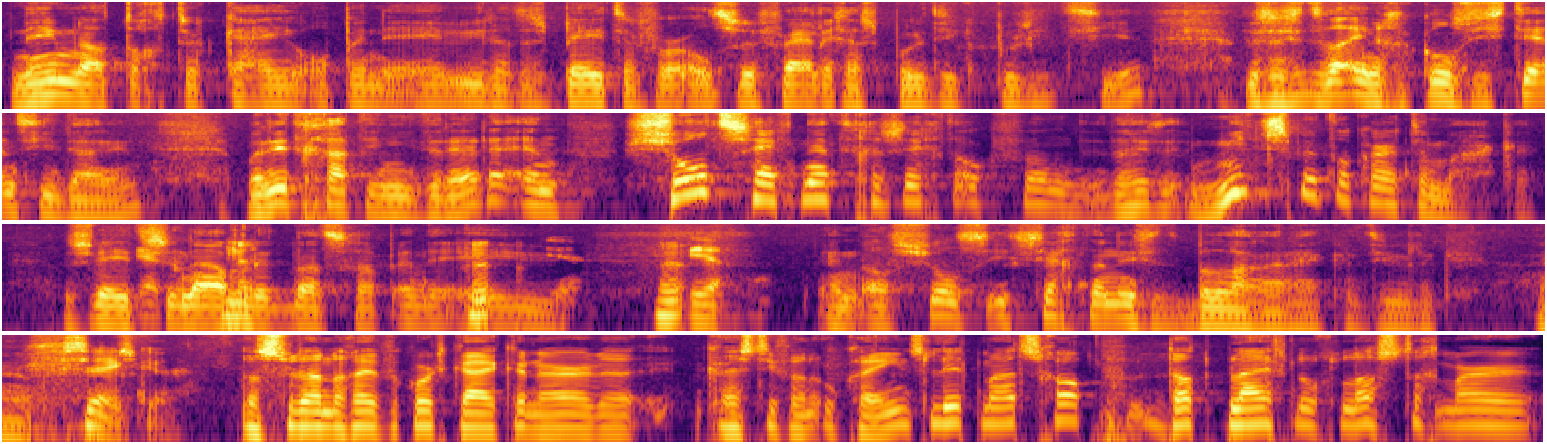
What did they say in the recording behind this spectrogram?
neem nou toch Turkije op in de EU. Dat is beter voor onze veiligheidspolitieke positie. hè. Dus er zit wel enige consistentie daarin. Maar dit gaat hij niet redden. En Scholz heeft net gezegd ook van dat heeft niets met elkaar te maken. De Zweedse Ja, NAVO-lidmaatschap en de EU. Ja. Ja, En als Scholz iets zegt, dan is het belangrijk natuurlijk. Ja. zeker. Als we dan nog even kort kijken naar de kwestie van Oekraïns lidmaatschap, dat blijft nog lastig, maar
